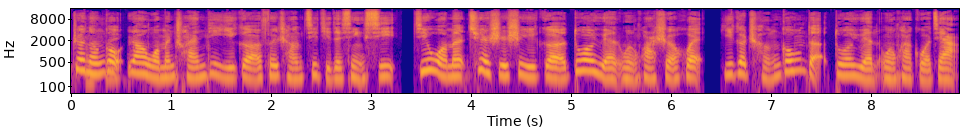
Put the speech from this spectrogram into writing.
这能够让我们传递一个非常积极的信息，即我们确实是一个多元文化社会，一个成功的多元文化国家。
